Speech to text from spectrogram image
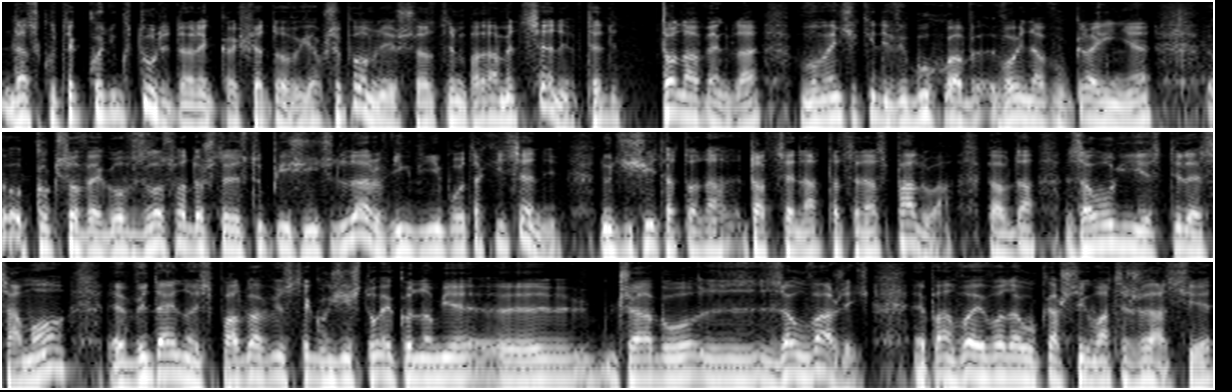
na skutek koniunktury na rynkach światowych. Ja przypomnę jeszcze raz ten parametr ceny. Wtedy tona węgla w momencie, kiedy wybuchła wojna w Ukrainie o, koksowego wzrosła do 450 dolarów. Nigdy nie było takiej ceny. No dzisiaj ta, tona, ta, cena, ta cena spadła, prawda? Załogi jest tyle samo, e, wydajność spadła, więc tego gdzieś tą ekonomię e, trzeba było zauważyć. E, Pan wojewoda Łukaszczyk ma też rację,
